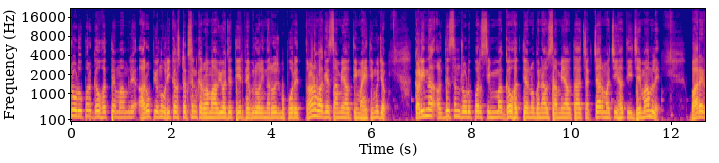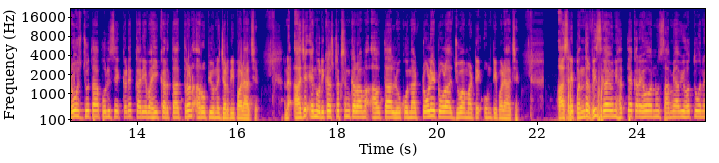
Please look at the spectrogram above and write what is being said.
રોડ ઉપર ગૌ હત્યા મામલે આરોપીઓનું રિકન્સ્ટ્રક્શન કરવામાં આવ્યું. આજે તેર ફેબ્રુઆરીના રોજ બપોરે ત્રણ વાગે સામે આવતી માહિતી મુજબ, કડીના અલદેસન રોડ ઉપર સીમમાં ગૌ હત્યાનો બનાવ સામે આવતા ચકચાર મચી હતી. જે મામલે ભારે રોષ જોતા પોલીસે કડક કાર્યવાહી કરતા ત્રણ આરોપીઓને ઝડપી પાડ્યા છે અને આજે એનું રિકન્સ્ટ્રક્શન કરવામાં આવતા લોકોના ટોળે ટોળા જોવા માટે ઉમટી પડ્યા છે. આશરે પંદર વીસ ગાયોની હત્યા કરાઈ હોવાનું સામે આવ્યું હતું અને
